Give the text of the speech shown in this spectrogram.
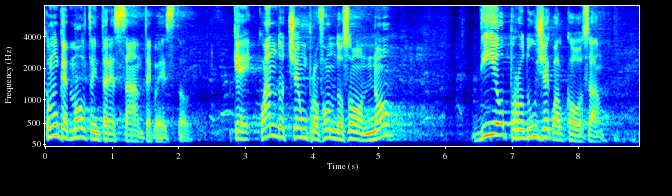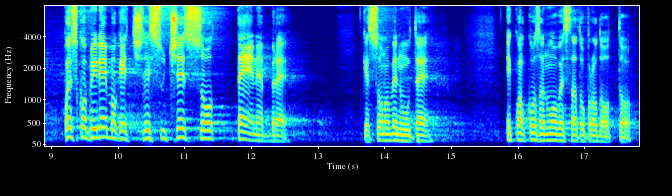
comunque è molto interessante questo che quando c'è un profondo sonno, Dio produce qualcosa. Poi scopriremo che è successo tenebre che sono venute e qualcosa nuovo è stato prodotto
